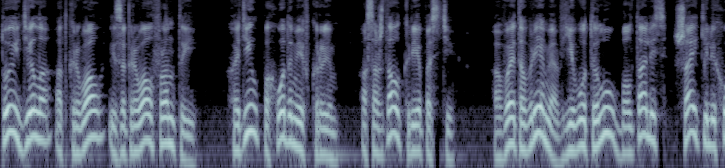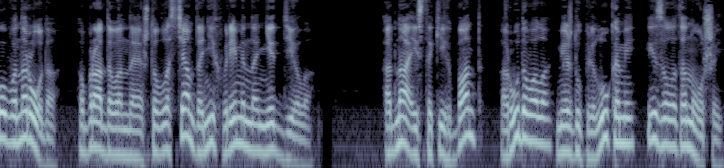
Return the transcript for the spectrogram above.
то и дело открывал и закрывал фронты, ходил походами в Крым, осаждал крепости, а в это время в его тылу болтались шайки лихого народа, обрадованные, что властям до них временно нет дела. Одна из таких банд орудовала между Прилуками и Золотоношей.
